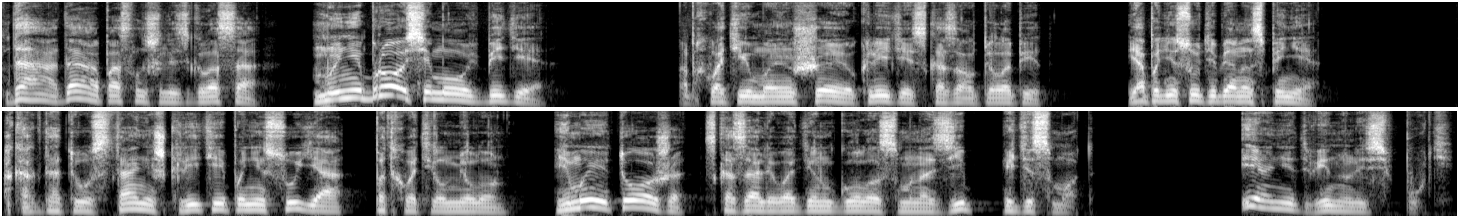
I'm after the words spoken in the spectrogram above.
«Да, да», — послышались голоса, — «мы не бросим его в беде». «Обхватив мою шею, Клитий», — сказал Пелопит, — «я понесу тебя на спине». «А когда ты устанешь, Клитий понесу я», — подхватил Милон. «И мы тоже», — сказали в один голос Мнозип и Десмот. И они двинулись в путь.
